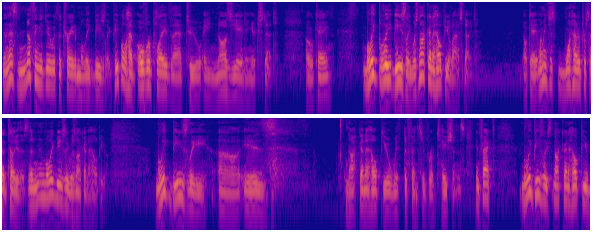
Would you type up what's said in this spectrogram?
And that's nothing to do with the trade of Malik Beasley. People have overplayed that to a nauseating extent. Okay, Malik Beasley was not going to help you last night. Okay, let me just 100% tell you this. Malik Beasley was not going to help you. Malik Beasley uh, is not going to help you with defensive rotations. In fact, Malik Beasley's not going to help you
